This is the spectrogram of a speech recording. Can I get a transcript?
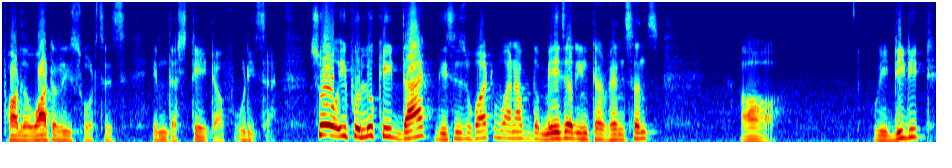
for the water resources in the state of Odisha. So, if you look at that this is what one of the major interventions uh, we did it.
